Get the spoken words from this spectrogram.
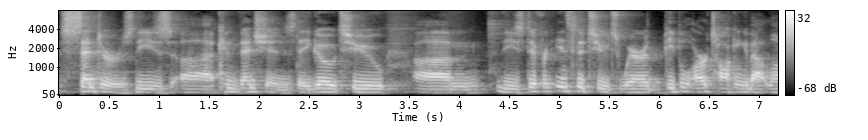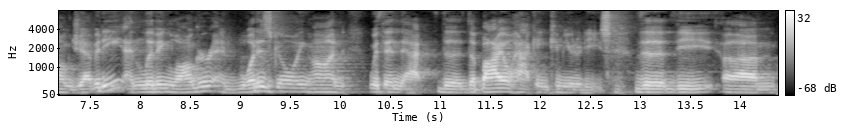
centers, these uh, conventions. They go to um, these different institutes where people are talking about longevity and living longer and what is going on within that. The, the biohacking communities, the, the, um,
